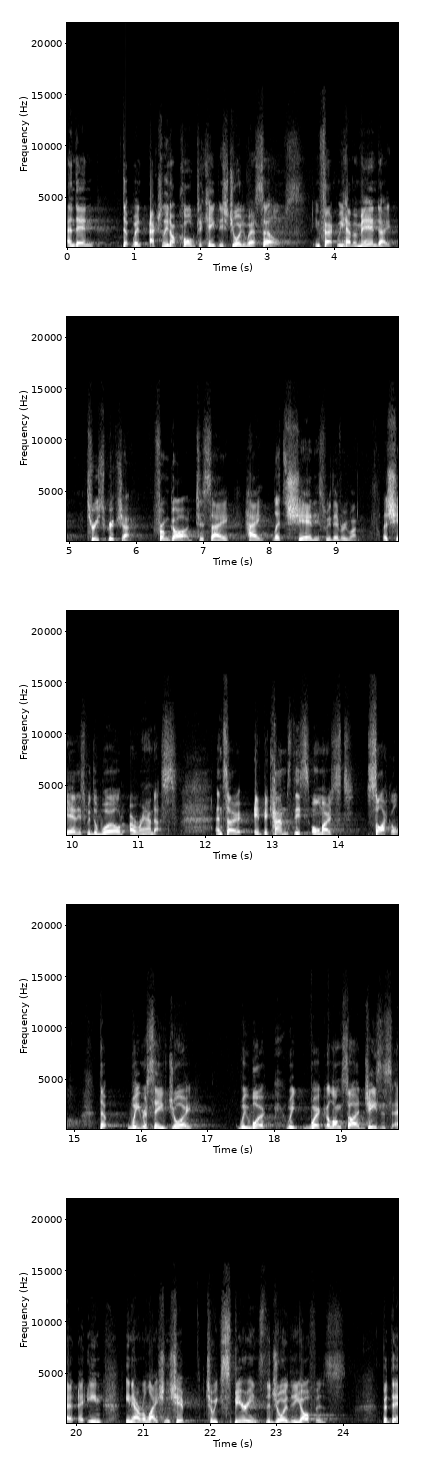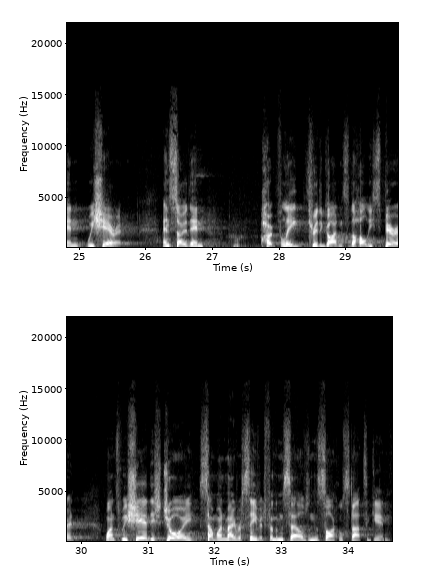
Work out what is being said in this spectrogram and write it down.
And then that we're actually not called to keep this joy to ourselves. In fact, we have a mandate through Scripture from God to say, hey, let's share this with everyone. Let's share this with the world around us. And so it becomes this almost cycle that we receive joy, we work, we work alongside Jesus in, in our relationship to experience the joy that he offers but then we share it. And so then, hopefully, through the guidance of the Holy Spirit, once we share this joy, someone may receive it for themselves and the cycle starts again.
